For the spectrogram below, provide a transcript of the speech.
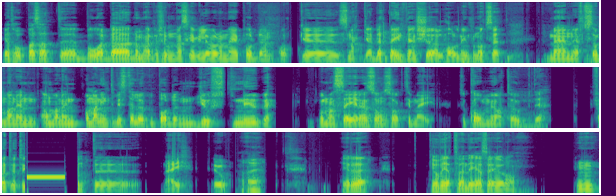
jag hoppas att eh, båda de här personerna ska vilja vara med i podden och eh, snacka. Detta är inte en kölhållning på något sätt. Men eftersom man, en, om, man en, om man inte vill ställa upp i podden just nu och man säger en sån sak till mig så kommer jag ta upp det. För att jag tycker att... Eh, nej, jo. Nej. Är det det? Jag vet vem det är, säger jag då. Mm,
